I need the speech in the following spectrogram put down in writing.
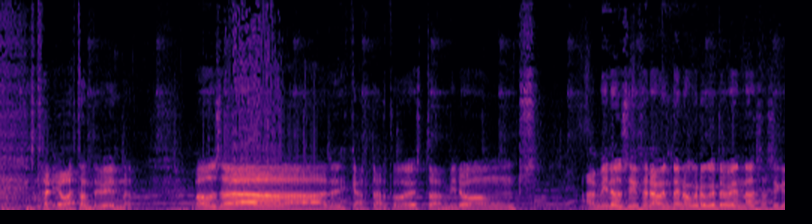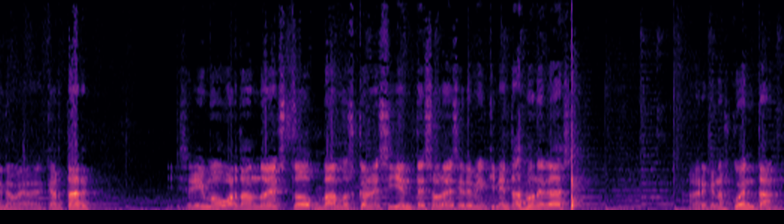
estaría bastante bien, ¿no? Vamos a descartar todo esto, Almirón. Almirón, sinceramente, no creo que te vendas, así que te voy a descartar. Y seguimos guardando esto. Vamos con el siguiente sobre de 7500 monedas. A ver qué nos cuentan.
